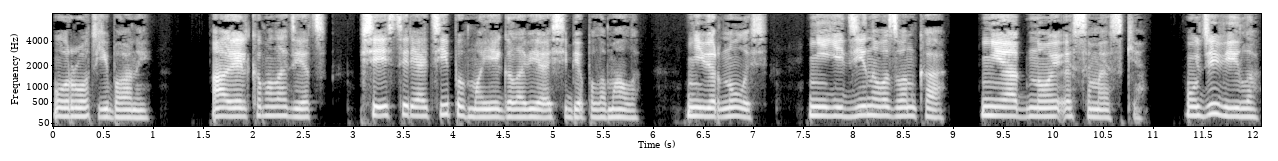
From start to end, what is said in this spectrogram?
Урод ебаный. А Элька молодец. Все стереотипы в моей голове о себе поломала. Не вернулась. Ни единого звонка, ни одной СМСки. Удивила.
